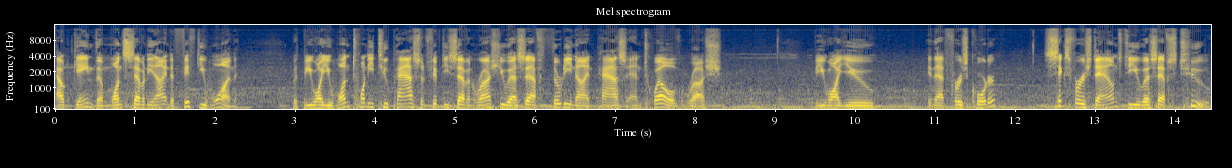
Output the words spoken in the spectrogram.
outgained them 179 to 51 with BYU 122 pass and 57 rush, USF 39 pass and 12 rush. BYU in that first quarter, six first downs to USF's two.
